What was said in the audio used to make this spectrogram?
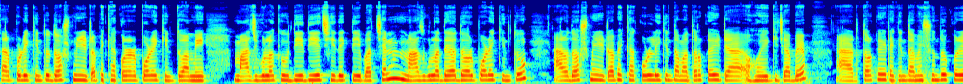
তারপরে কিন্তু 10 মিনিট অপেক্ষা করার পরে কিন্তু আমি মাছগুলোকেও দিয়ে দিয়েছি। দেখতেই পাচ্ছেন, মাছগুলো দেওয়া দেওয়ার পরে কিন্তু আরও 10 মিনিট অপেক্ষা করলেই কিন্তু আমার তরকারিটা হয়ে গিয়ে যাবে। আর তরকারিটা কিন্তু আমি সুন্দর করে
